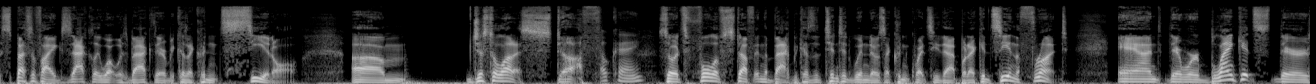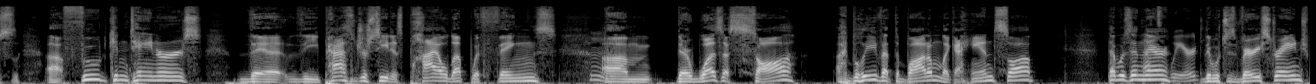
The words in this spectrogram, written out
specify exactly what was back there because I couldn't see it all. Um, just a lot of stuff. Okay. So it's full of stuff in the back because the tinted windows, I couldn't quite see that, but I could see in the front. And there were blankets, there's uh, food containers, the the passenger seat is piled up with things. Um, there was a saw, I believe, at the bottom, like a hand saw that was in That's there. weird. Which is very strange.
